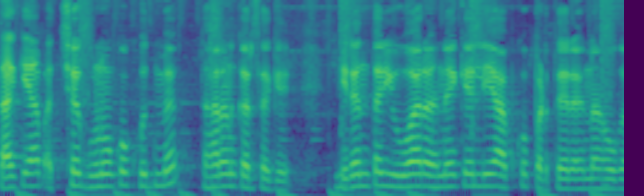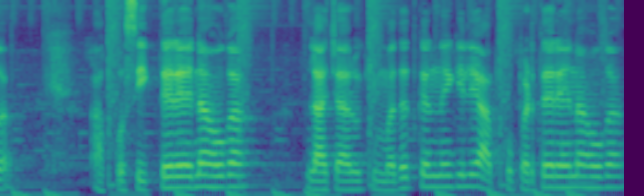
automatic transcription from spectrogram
ताकि आप अच्छे गुणों को खुद में धारण कर सके। निरंतर युवा रहने के लिए आपको पढ़ते रहना होगा। आपको सीखते रहना होगा। लाचारों की मदद करने के लिए आपको पढ़ते रहना होगा।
